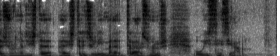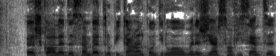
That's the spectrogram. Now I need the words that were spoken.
A jornalista Astrid Lima traz-nos o essencial. A Escola de Samba Tropical continua a homenagear São Vicente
